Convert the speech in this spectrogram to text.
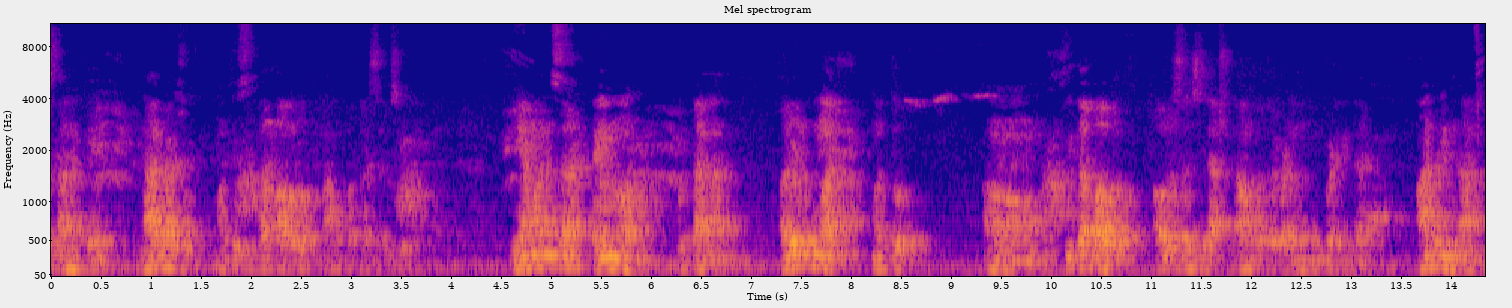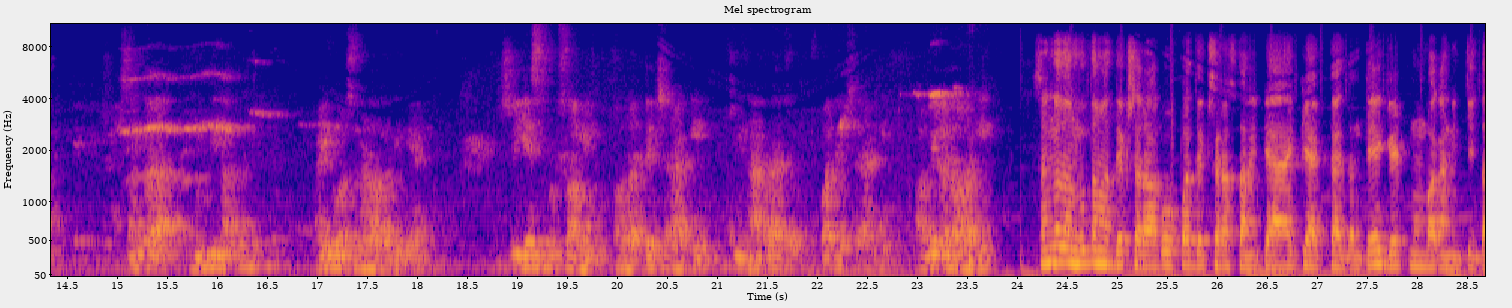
ಸ್ಥಾನಕ್ಕೆ ನಾಗರಾಜು ಮತ್ತು ಸಿದ್ದಪ್ಪ ಅವರು ನಾಮಪತ್ರ ಸಲ್ಲಿಸಿದರು. ನಿಯಮಾನುಸಾರ ಟೈಮ್ ಕೊಟ್ಟಾಗ ಅರುಣ್ ಕುಮಾರ್ ಮತ್ತು ಸಿದ್ದಪ್ಪ ಅವರು ಅವರು ಸಲ್ಲಿಸಿದ ನಾಮಪತ್ರಗಳನ್ನು ಹಿಂಪಡೆದಿದ್ದಾರೆ. ಆದ್ದರಿಂದ ಸಂಘದ ಮುಂದಿನ ಐದು ವರ್ಷಗಳ ಅವಧಿಗೆ ಶ್ರೀ ಎಸ್. ಪುಟ್ಟಸ್ವಾಮಿ ಅವರು ಅಧ್ಯಕ್ಷರಾಗಿ, ಶ್ರೀ ನಾಗರಾಜು ಉಪಾಧ್ಯಕ್ಷರಾಗಿ ಅವಿರೋಧವಾಗಿ ಸಂಘದ ನೂತನ ಅಧ್ಯಕ್ಷರ ಹಾಗೂ ಉಪಾಧ್ಯಕ್ಷರ ಸ್ಥಾನಕ್ಕೆ ಆಯ್ಕೆ ಆಗ್ತಾ ಇದ್ದಂತೆ ಗೇಟ್ ಮುಂಭಾಗ ನಿಂತಿದ್ದ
